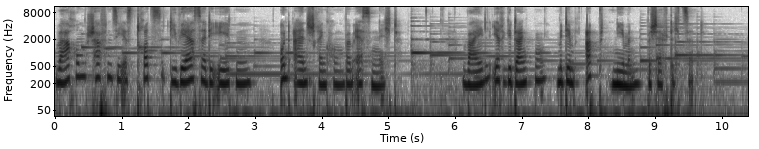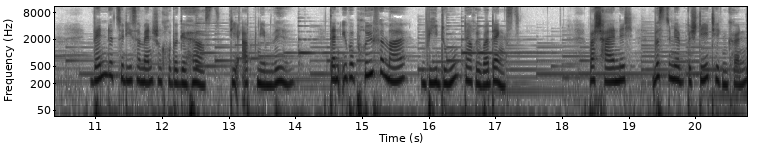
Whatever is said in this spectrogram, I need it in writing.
Warum schaffen sie es trotz diverser Diäten und Einschränkungen beim Essen nicht? Weil ihre Gedanken mit dem Abnehmen beschäftigt sind. Wenn du zu dieser Menschengruppe gehörst, die abnehmen will, dann überprüfe mal, wie du darüber denkst. Wahrscheinlich wirst du mir bestätigen können,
